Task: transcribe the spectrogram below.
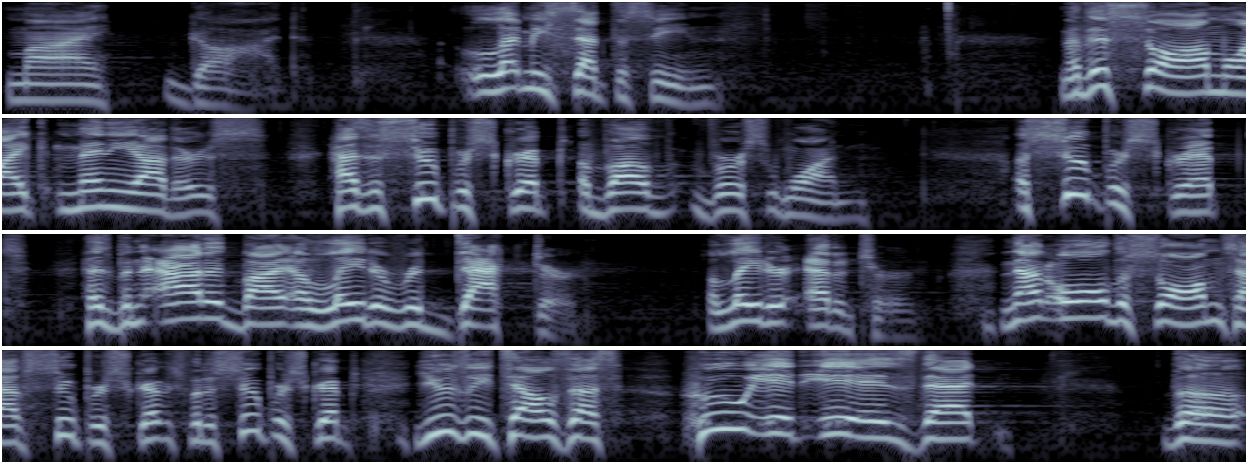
my God. Let me set the scene. Now, this psalm, like many others, has a superscript above verse 1. A superscript has been added by a later redactor, a later editor. Not all the Psalms have superscripts, but a superscript usually tells us who it is that the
